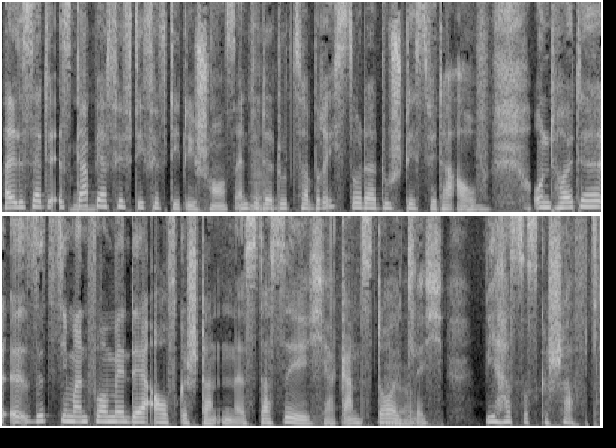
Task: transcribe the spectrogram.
weil es, hätte, es gab mhm. ja 50-50 die Chance, entweder ja. du zerbrichst oder du stehst wieder auf. Mhm. Und heute äh, sitzt jemand vor mir, der aufgestanden ist. Das sehe ich ja ganz deutlich. Ja. Wie hast du es geschafft?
